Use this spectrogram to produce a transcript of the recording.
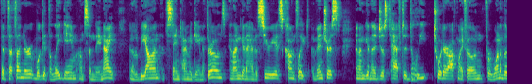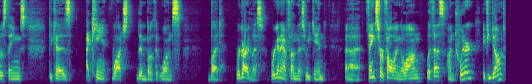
that the Thunder will get the late game on Sunday night, and it'll be on at the same time as Game of Thrones, and I'm going to have a serious conflict of interest, and I'm going to just have to delete Twitter off my phone for one of those things because I can't watch them both at once. But regardless, we're going to have fun this weekend. Uh, thanks for following along with us on Twitter. If you don't,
